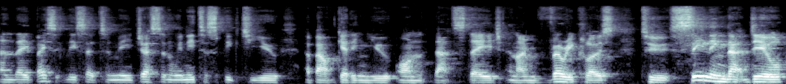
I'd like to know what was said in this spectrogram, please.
And they basically said to me, Jessen, we need to speak to you about getting you on that stage. And I'm very close to sealing that deal.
